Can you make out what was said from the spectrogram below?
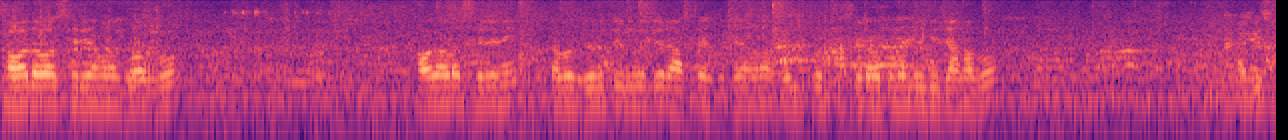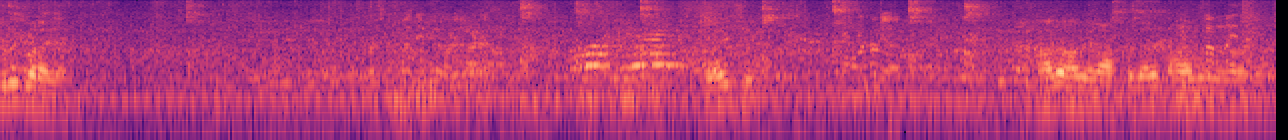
খাওয়া দাওয়া সেরে আমরা বেরোবো। খাওয়া দাওয়াটা সেরে নিই, তারপর বেরোতে বেরোতে রাস্তায় কোথায় আমরা হোল্ড করছি সেটাও তোমাদেরকে জানাব। আগে শুরু করা যাক। ভালো হয়েছে? ভালো হবে, রাস্তা ধারা করে ভালো করে।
